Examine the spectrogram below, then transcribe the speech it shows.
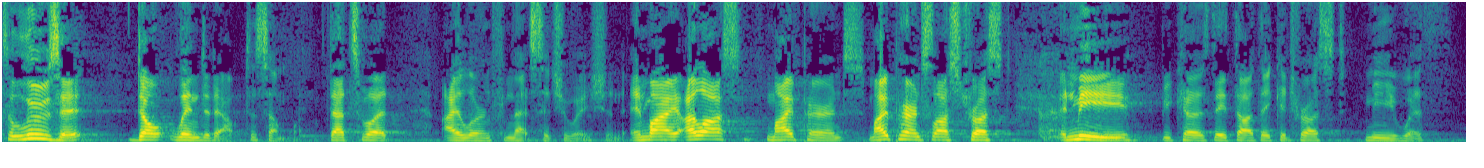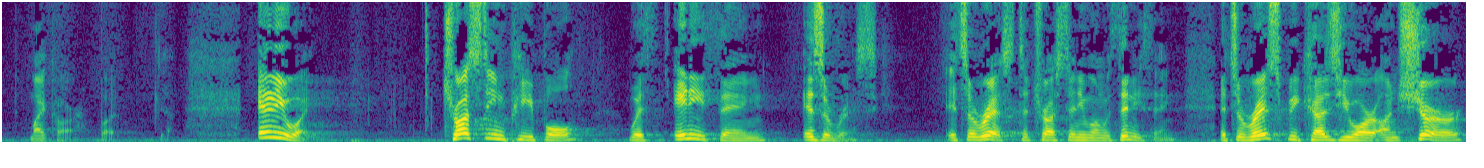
to lose it, don't lend it out to someone. That's what I learned from that situation. And my, I lost my parents. My parents lost trust in me because they thought they could trust me with my car. But yeah. Anyway, trusting people with anything is a risk. It's a risk to trust anyone with anything. It's a risk because you are unsure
